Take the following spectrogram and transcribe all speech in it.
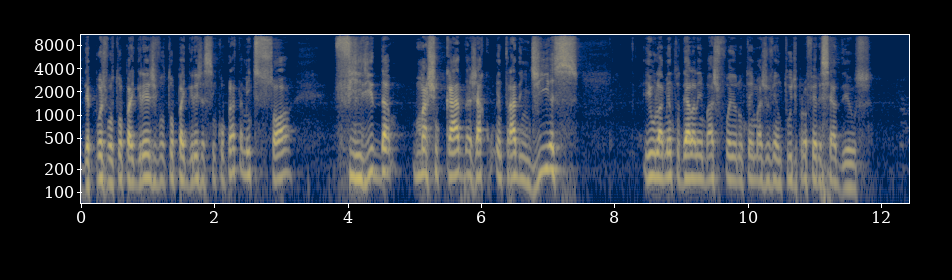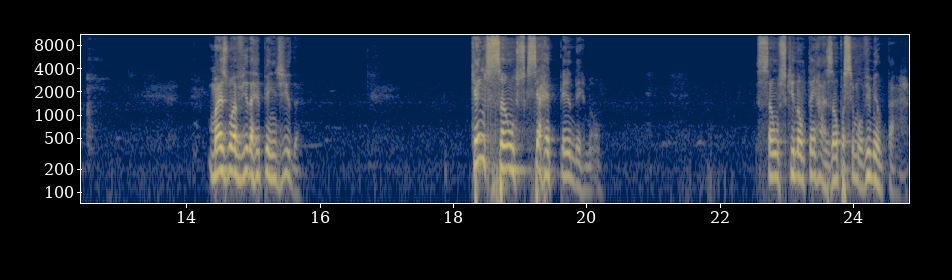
depois voltou para a igreja, voltou para a igreja assim completamente só, ferida, machucada, já entrada em dias. E o lamento dela lá embaixo foi: eu não tenho mais juventude para oferecer a Deus. Mais uma vida arrependida. Quem são os que se arrependem, irmão? São os que não têm razão para se movimentar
